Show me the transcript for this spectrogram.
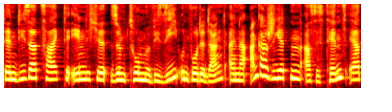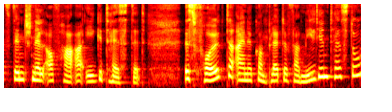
denn dieser zeigte ähnliche Symptome wie sie und wurde dank einer engagierten Assistenzärztin schnell auf HAE getestet. Es folgte eine komplette Familientestung,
